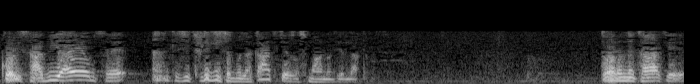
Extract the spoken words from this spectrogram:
کوئی شادی آئے، ان سے کسی کھڑکی سے ملاقات کی عثمان رضی اللہ تو انہوں نے کہا کہ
